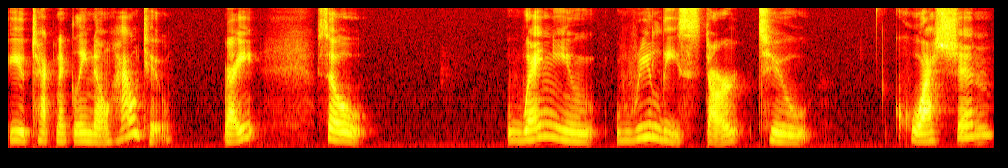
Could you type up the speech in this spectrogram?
You technically know how to, right? So when you really start to question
